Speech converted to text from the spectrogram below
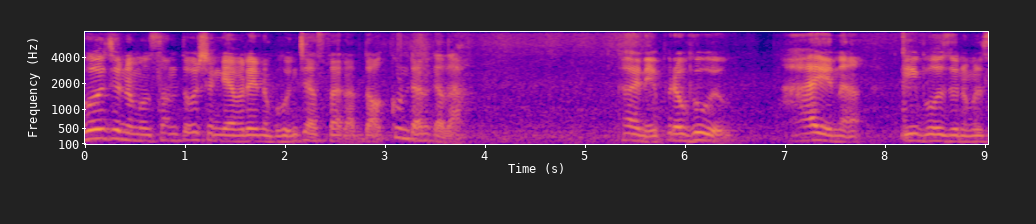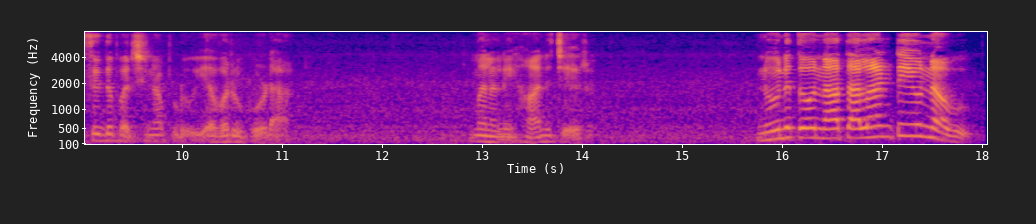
భోజనము సంతోషంగా ఎవరైనా భోంచేస్తారా? దాక్కుంటారు కదా. కానీ ప్రభు ఆయన ఈ భోజనము సిద్ధపరిచినప్పుడు ఎవరు కూడా మనల్ని హాని చేయరు. నూనెతో నా తలాంటి ఉన్నావు.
